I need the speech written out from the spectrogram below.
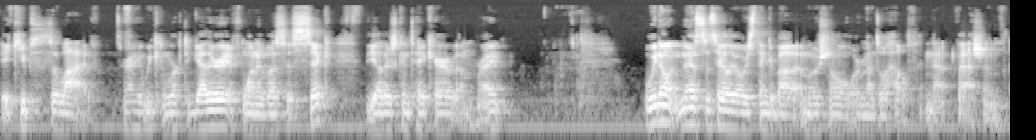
It keeps us alive, right? We can work together. If one of us is sick, the others can take care of them, right? we don't necessarily always think about emotional or mental health in that fashion.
